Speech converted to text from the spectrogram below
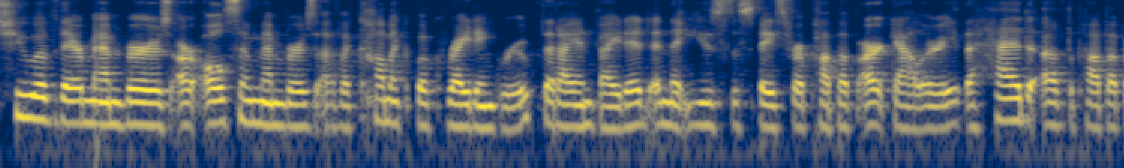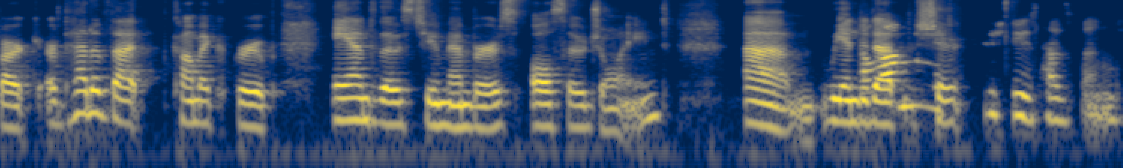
two of their members are also members of a comic book writing group that I invited and that used the space for a pop-up art gallery. The head of the pop-up art or the head of that comic group and those two members also joined. Um, we ended up sharing Christy's husband.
